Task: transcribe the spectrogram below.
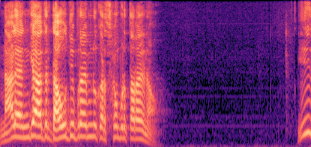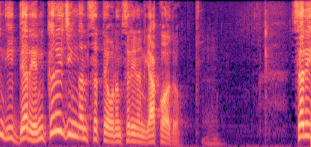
ನಾಳೆ ಹಂಗೆ ಆದ್ರೆ ದಾವೂದ್ ಇಬ್ರಾಹಿಮ್ನು ಕರ್ಸ್ಕೊಂಡ್ಬಿಡ್ತಾರೋ ಏನೋ? ಈ ದೇ ಆರ್ ಎನ್ಕರೇಜಿಂಗ್ ಅನ್ಸುತ್ತೆ ಒಂದೊಂದ್ಸರಿ ನನಗೆ ಯಾಕೋ ಅದು? ಸರಿ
